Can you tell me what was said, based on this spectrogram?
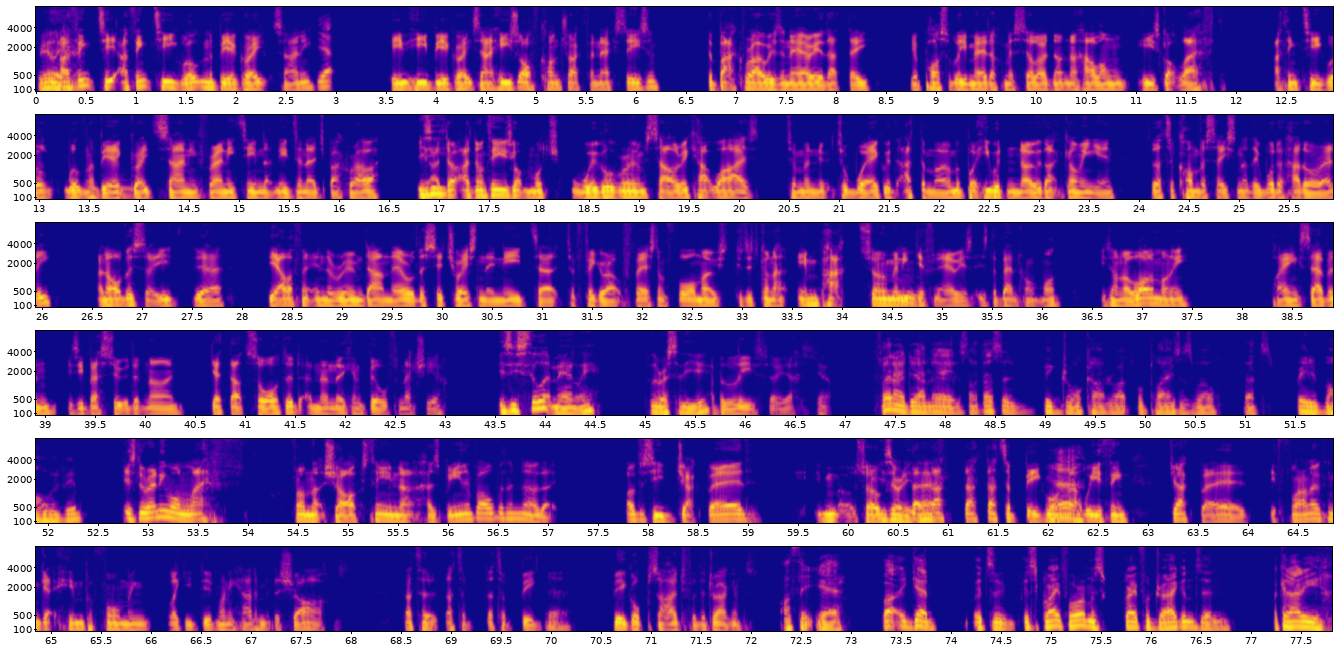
Really? I think T, I think Teig Wilton would be a great signing. Yeah. he he'd be a great signing. He's off contract for next season. The back row is an area that they, you know, possibly Murdoch Masilla. I don't know how long he's got left. I think Teig Wil- Wilton would be a Mm. great signing for any team that needs an edge back rower. Is I don't I don't think he's got much wiggle room salary cap wise to manu- to work with at the moment, but he would know that going in. So that's a conversation that they would have had already. And obviously the the elephant in the room down there or the situation they need to to figure out first and foremost because it's going to impact so many Mm. different areas is the Ben Hunt one. He's on a lot of money playing 7, is he best suited at 9? Get that sorted and then they can build for next year. Is he still at Manly for the rest of the year? I believe so, yes. Yeah. Flano down there is like that's a big draw card, right, for players as well. That's been involved with him. Is there anyone left from that Sharks team that has been involved with him now? That obviously Jack Baird. So He's already that, there. That that that's a big one. Yeah. That where you think Jack Baird, if Flano can get him performing like he did when he had him at the Sharks, that's a that's a that's a big Yeah, big upside for the Dragons. I think yeah. But again, it's a it's great for them. It's great for Dragons, and I can only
